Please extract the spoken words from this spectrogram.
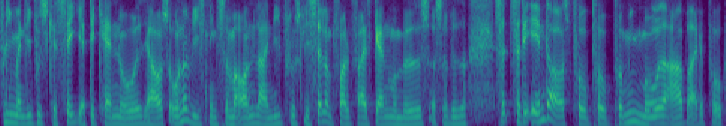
fordi man lige pludselig kan se, at det kan noget. Jeg har også under undervisning, som er online lige pludselig, selvom folk faktisk gerne må mødes og så videre. Så, så det ændrer også på, på, på min måde at arbejde på.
